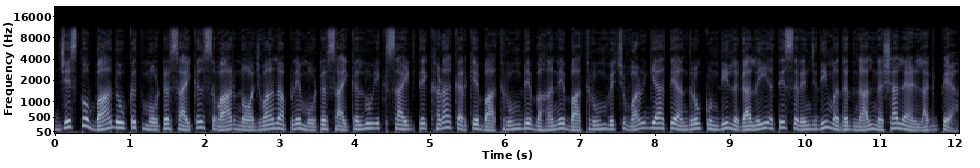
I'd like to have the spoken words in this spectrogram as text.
ਜਿਸ ਤੋਂ ਬਾਅਦ ਉਕਤ ਮੋਟਰਸਾਈਕਲ ਸਵਾਰ ਨੌਜਵਾਨ ਆਪਣੇ ਮੋਟਰਸਾਈਕਲ ਨੂੰ ਇੱਕ ਸਾਈਡ ਤੇ ਖੜਾ ਕਰਕੇ ਬਾਥਰੂਮ ਦੇ ਬਹਾਨੇ ਬਾਥਰੂਮ ਵਿੱਚ ਵੜ ਗਿਆ ਤੇ ਅੰਦਰੋਂ ਕੁੰਡੀ ਲਗਾ ਲਈ ਅਤੇ ਸਰਿੰਜ ਦੀ ਮਦਦ ਨਾਲ ਨਸ਼ਾ ਲੈਣ ਲੱਗ ਪਿਆ।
